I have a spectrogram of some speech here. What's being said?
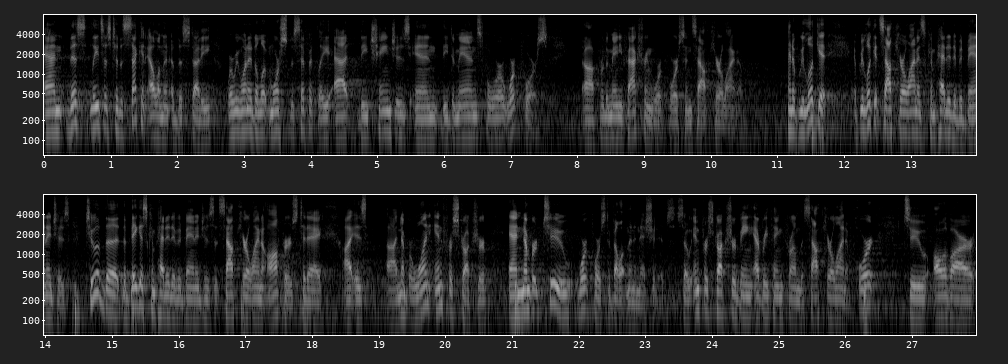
and this leads us to the second element of the study, where we wanted to look more specifically at the changes in the demands for workforce, uh, for the manufacturing workforce in South Carolina. And if we look at if we look at South Carolina's competitive advantages, two of the, the biggest competitive advantages that South Carolina offers today uh, is uh, number one, infrastructure, and number two, workforce development initiatives. So infrastructure being everything from the South Carolina port to all of our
